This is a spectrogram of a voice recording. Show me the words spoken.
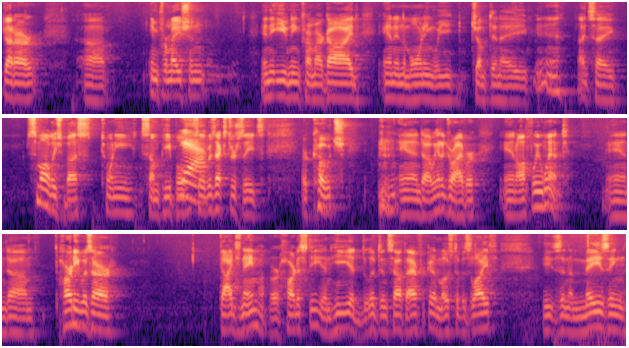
got our uh, information in the evening from our guide, and in the morning we jumped in a, eh, I'd say, smallish bus, twenty some people. Yeah. So there was extra seats, or coach, and uh, we had a driver, and off we went. And um, Hardy was our guide's name, or Hardesty, and he had lived in South Africa most of his life. He's an amazing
